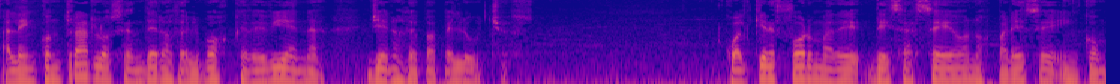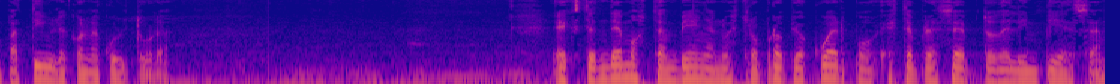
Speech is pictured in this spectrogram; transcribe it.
al encontrar los senderos del bosque de Viena llenos de papeluchos. Cualquier forma de desaseo nos parece incompatible con la cultura. Extendemos también a nuestro propio cuerpo este precepto de limpieza,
